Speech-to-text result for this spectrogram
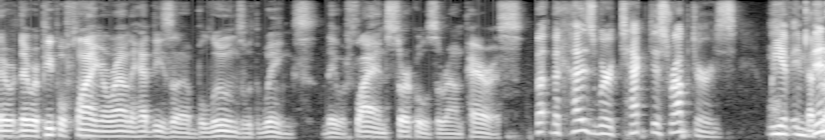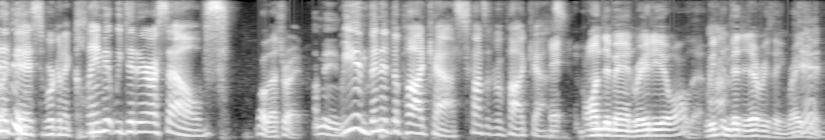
There, there were people flying around. They had these uh, balloons with wings. They would fly in circles around Paris. But because we're tech disruptors, we have invented right. this. We're going to claim it. We did it ourselves. Oh, that's right. I mean, We invented the podcast concept of a podcast. On demand radio, all that. We Uh-huh. invented everything right We here.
